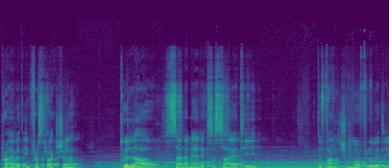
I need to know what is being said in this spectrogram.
private infrastructure to allow cybernetic society to function more fluidly.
